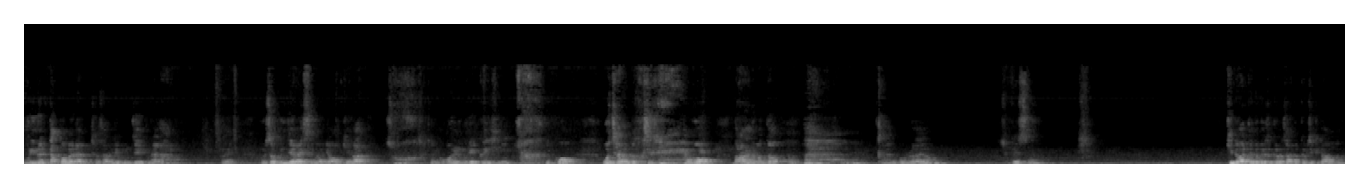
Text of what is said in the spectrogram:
우리는 딱 보면은 저 사람이 문제 있구나 알아. 왜? 벌써 문제가 있으면요 어깨가 쭉 젖어 있고 얼굴에 근심이 쫙 있고 옷차림도 흐지하고 말하는 것도 아, 아 몰라요 죽겠어요. 기도할 때도 그래서 그런 사람들 금식 기도하면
